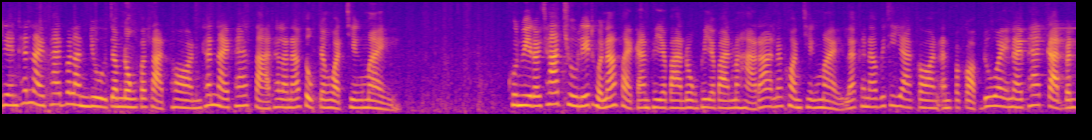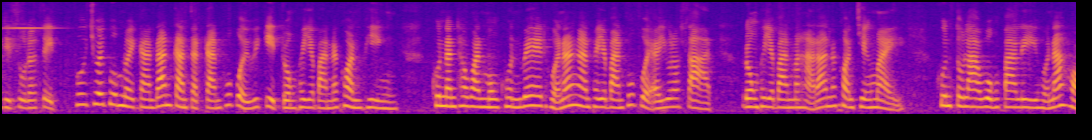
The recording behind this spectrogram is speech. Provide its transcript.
เรียนท่านนายแพทย์วรัญยูจำนงประสาทพร ท่านนายแพทย์สาธารณสุขจังหวัดเชียงใหม่ คุณวีรชาติชูฤทธิ์หัวหน้าฝ่ายการพยาบาลโรงพยาบาลมหาราชนครเชียงใหม่ และคณะวิทยากรอันประกอบด้วยนายแพทย์กาดบัณฑิตสุรสิทธิ์ผู้ช่วยผู้อำนวยการด้านการจัดการผู้ป่วยวิกฤตโรงพยาบาลนครพิงค์คุณนันทวันมงคลเวชหัวหน้างานพยาบาลผู้ป่วยอายุรศาสตร์ โรงพยาบาลมหาราชนครเชียงใหม่ คุณตุลาวงปาลีหัวหน้าหอ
